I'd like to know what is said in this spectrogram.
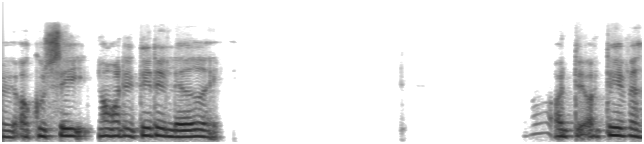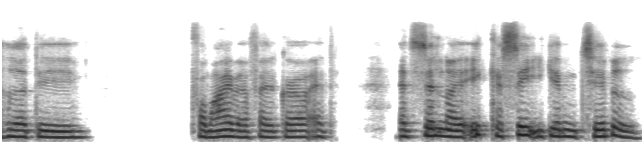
øh, og kunne se, når det er det, det er lavet af. Og det, og det, hvad hedder det, for mig i hvert fald gør, at, at selv når jeg ikke kan se igennem tæppet,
